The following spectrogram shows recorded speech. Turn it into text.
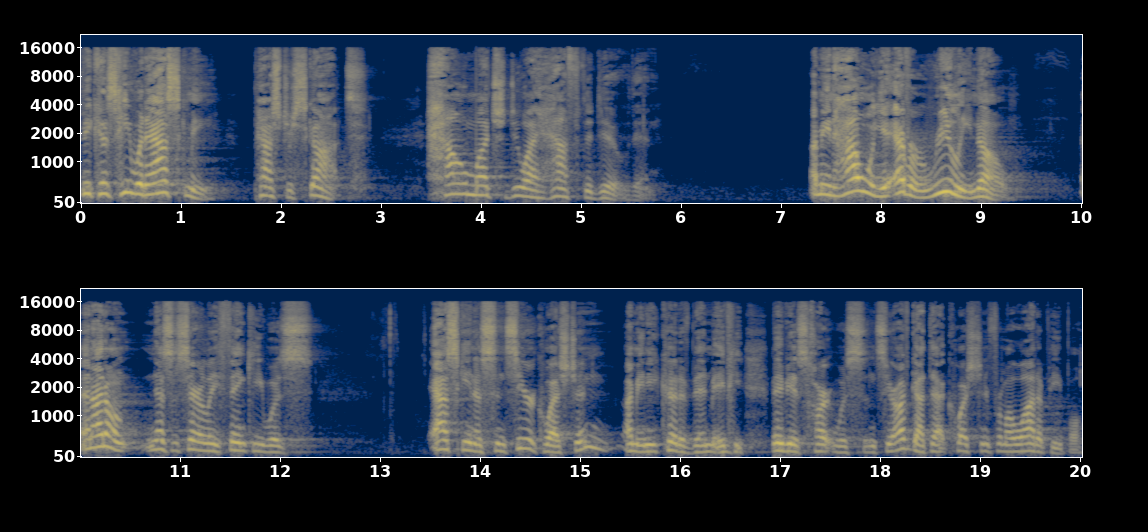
Because he would ask me, Pastor Scott, how much do I have to do then? I mean, how will you ever really know? And I don't necessarily think he was asking a sincere question. I mean, he could have been. Maybe, maybe his heart was sincere. I've got that question from a lot of people.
